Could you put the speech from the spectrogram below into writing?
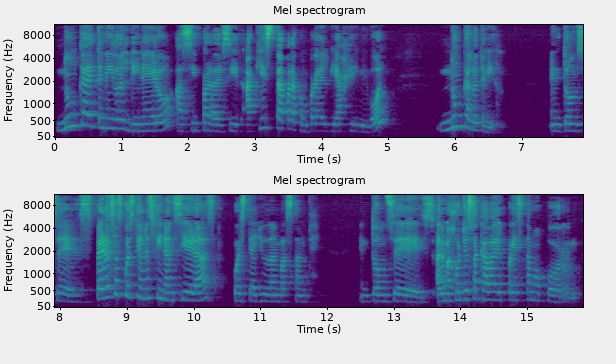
Nunca he tenido el dinero así para decir, aquí está para comprar el viaje y me voy. Nunca lo he tenido. Entonces, pero esas cuestiones financieras pues te ayudan bastante. Entonces, a lo mejor yo sacaba el préstamo por,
